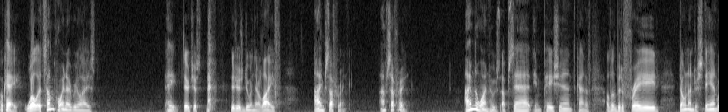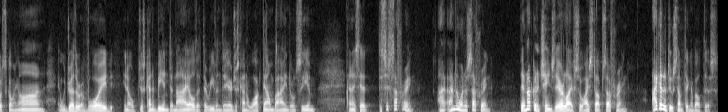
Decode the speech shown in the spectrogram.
okay. Well, at some point, I realized, hey, they're just they're just doing their life. I'm suffering. I'm suffering. I'm the one who's upset, impatient, kind of a little bit afraid, don't understand what's going on, and we'd rather avoid, you know, just kind of be in denial that they're even there, just kind of walk down by and don't see them. And I said, This is suffering. I, I'm the one who's suffering. They're not going to change their life so I stop suffering. I got to do something about this.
